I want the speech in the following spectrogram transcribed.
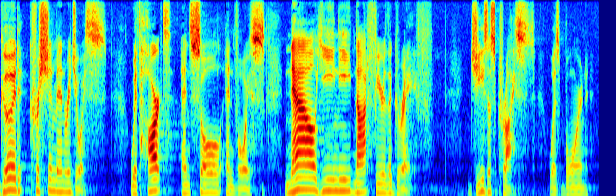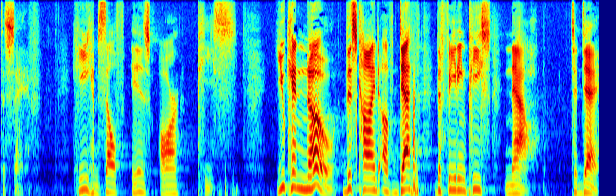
Good Christian men rejoice with heart and soul and voice. Now ye need not fear the grave. Jesus Christ was born to save. He himself is our peace. You can know this kind of death defeating peace now, today.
